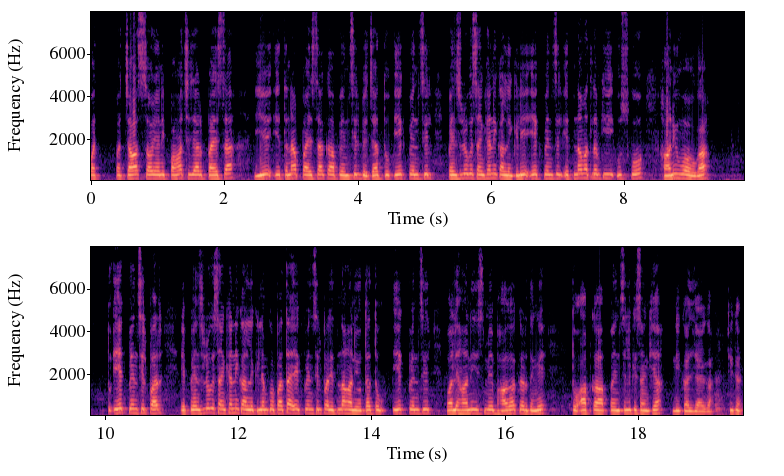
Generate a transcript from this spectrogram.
पचास सौ, यानी पाँच हज़ार पैसा, ये इतना पैसा का पेंसिल बेचा तो एक पेंसिल, पेंसिलों की संख्या निकालने के लिए एक पेंसिल इतना मतलब कि उसको हानि हुआ होगा। तो एक पेंसिल पर, एक पेंसिलों की संख्या निकालने के लिए हमको पता है, एक पेंसिल पर इतना हानि होता है तो एक पेंसिल वाले हानि इसमें भागा कर देंगे। तो आपका पेंसिल की संख्या निकल जाएगा, ठीक है?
